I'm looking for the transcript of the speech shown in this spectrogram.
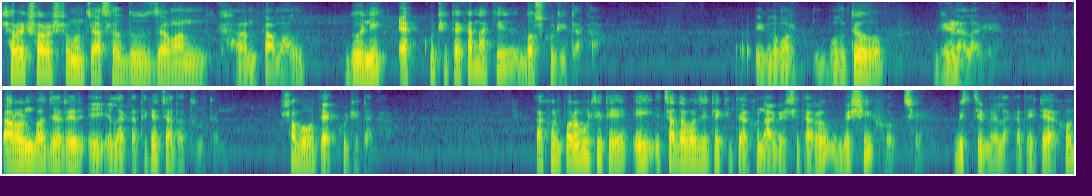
সাবেক স্বরাষ্ট্রমন্ত্রী আসাদুজ্জামান খান কামাল, দৈনিক এক কোটি টাকা নাকি দশ কোটি টাকা? এগুলো আমার বলতেও ঘৃণা লাগে। কারণ বাজারের এই এলাকা থেকে চাঁদা তুলতেন, সম্ভবত এক কোটি টাকা। এখন পরবর্তীতে এই চাঁদাবাজিটা কিন্তু এখন আগের সাথে আরও বেশি হচ্ছে। বিস্তীর্ণ এলাকাতে এটা এখন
